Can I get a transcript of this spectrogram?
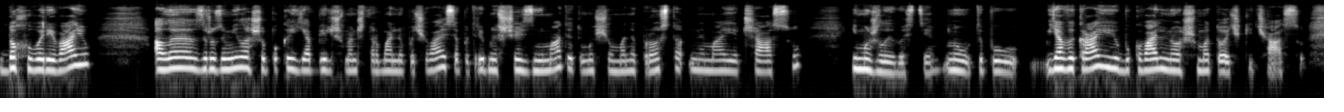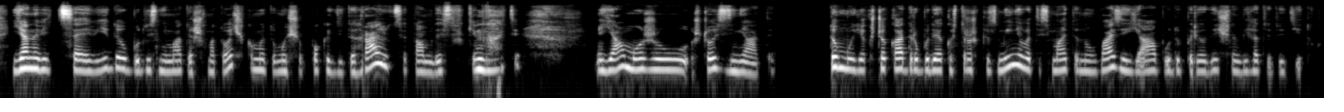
дохворіваю, але зрозуміла, що поки я більш-менш нормально почуваюся, потрібно щось знімати, тому що в мене просто немає часу і можливості. Ну, типу, я викраюю буквально шматочки часу. Я навіть це відео буду знімати шматочками, тому що поки діти граються там десь в кімнаті, я можу щось зняти. Тому, якщо кадр буде якось трошки змінюватись, майте на увазі, я буду періодично бігати до діток.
